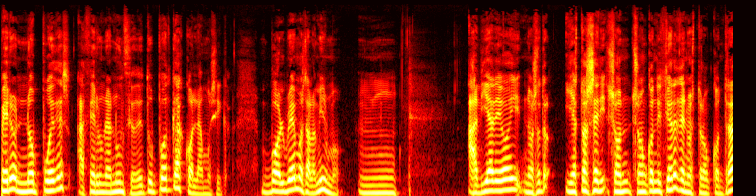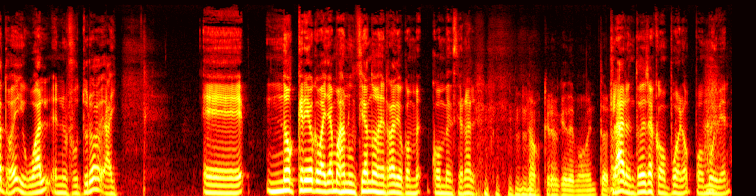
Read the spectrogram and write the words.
Pero no puedes hacer un anuncio de tu podcast con la música. Volvemos a lo mismo. Mm, a día de hoy, nosotros. Y esto son, son condiciones de nuestro contrato, ¿eh? Igual en el futuro hay. Eh, no creo que vayamos anunciándonos en radio con convencional. no, creo que de momento no. Claro, entonces es como, bueno, pues muy bien.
